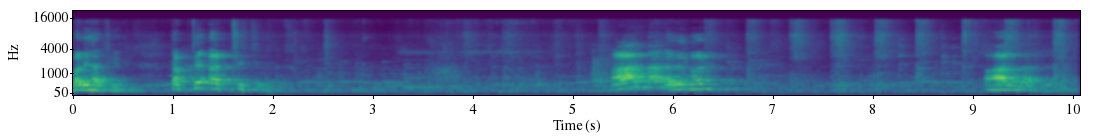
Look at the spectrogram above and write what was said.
बढ़िया चीज़ सबसे अच्छी चीज़ all the element, all the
